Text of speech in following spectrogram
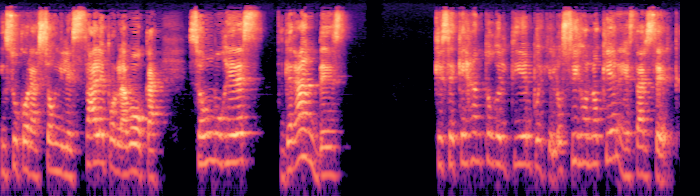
en su corazón y les sale por la boca, son mujeres grandes que se quejan todo el tiempo y que los hijos no quieren estar cerca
